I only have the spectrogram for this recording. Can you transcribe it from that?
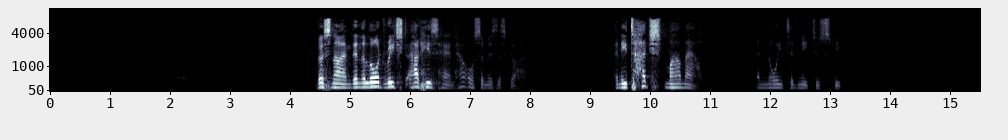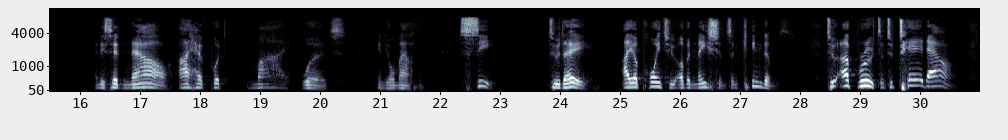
Verse 9 Then the Lord reached out his hand. How awesome is this God? And he touched my mouth, anointed me to speak. And he said, Now I have put my words in your mouth. See, today I appoint you over nations and kingdoms to uproot and to tear down,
